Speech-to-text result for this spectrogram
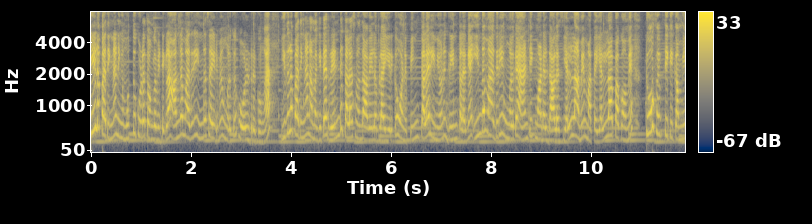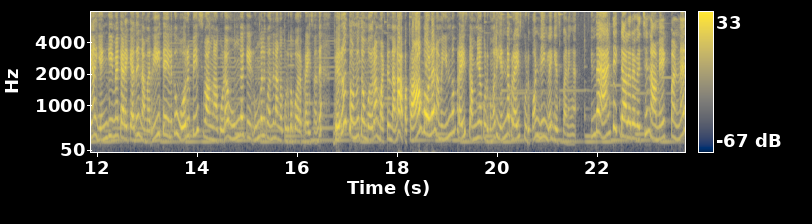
கீழே பாத்தீங்கன்னா நீங்க முத்து கூட தொங்க விட்டுக்கலாம். அந்த மாதிரி இந்த சைடுமே உங்களுக்கு ஹோல் இருக்குங்க. இதுல பாத்தீங்கன்னா நம்ம கிட்ட ரெண்டு கலர்ஸ் வந்து அவைலபிள் இருக்கு. ஒன்னு பிங்க் கலர் இன்னொன்னு கிரீன் கலர் இந்த மாதிரி உங்களுக்கு ஆன்டிக் மாடல் டாலர்ஸ் எல்லாமே மத்த எல்லா பக்கமுமே டூ பிப்டிக்கு கம்மியா எங்கேயுமே கிடைக்காது. நம்ம ரீட்டைலுக்கு ஒரு பீஸ் வாங்கினா கூட உங்க உங்களுக்கு வந்து நாங்க கொடுக்க போற பிரைஸ் வந்து வெறும் தொண்ணூத்தொன்பது ரூபா மட்டும்தாங்க. அப்ப காம்போல நம்ம இன்னும் பிரைஸ் கம்மியா கொடுக்கும்போது என்ன பிரைஸ் கொடுப்போம் நீங்களே கெஸ் பண்ணுங்க. இந்த ஆன்டிக் டாலரை வச்சு நான் மேக் பண்ண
